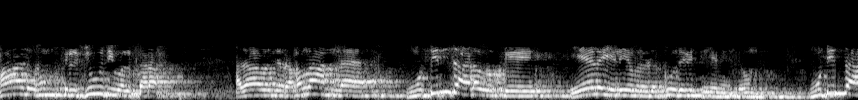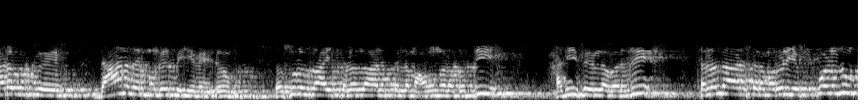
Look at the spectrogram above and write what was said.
ஹாலுகும் திரு ஜூதி கரம். அதாவது ரமலான்ல முடிந்த அளவுக்கு ஏழை எளியவர்களுக்கு உதவி செய்ய வேண்டும். முடிந்த அளவுக்கு தான தர்மங்கள் செய்ய வேண்டும். ரசூலுல்லாய் ஸல்லல்லாஹு செல்லம் அவங்கள பத்தி ஹதீஸ்கள்ல வருது. ஸல்லல்லாஹு செல்லம் அவர்கள் எப்பொழுதும்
